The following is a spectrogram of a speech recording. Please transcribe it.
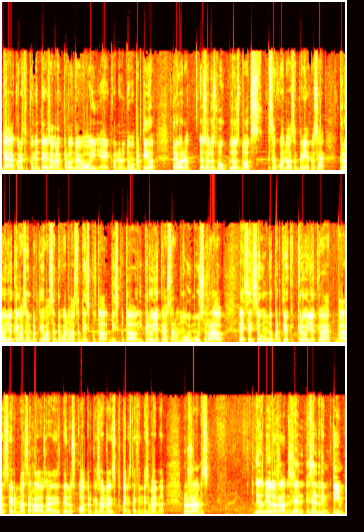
ya con este comentario sabrán por dónde me voy eh, con el último partido. Pero bueno, o sea, los, los Bucks están jugando bastante bien. O sea, creo yo que va a ser un partido bastante bueno, bastante disputado, disputado y creo yo que va a estar muy, muy cerrado. Es el segundo partido que creo yo que va, a ser más cerrado, o sea, de los cuatro que se van a disputar este fin de semana. Los Rams Dios mío, los Rams, es el, Dream Team.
